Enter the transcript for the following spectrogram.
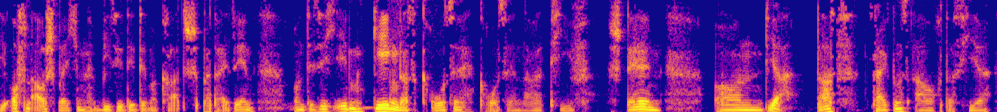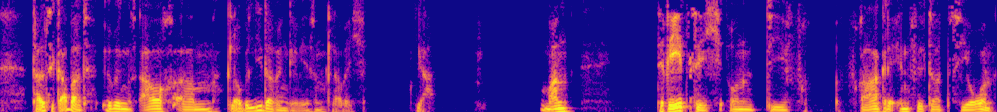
die offen aussprechen, wie sie die Demokratische Partei sehen und die sich eben gegen das große, große Narrativ stellen. Und ja, das zeigt uns auch, dass hier Tulsi Gabbard übrigens auch ähm, Global Leaderin gewesen, glaube ich. Ja, man dreht sich und die Frage der Infiltration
